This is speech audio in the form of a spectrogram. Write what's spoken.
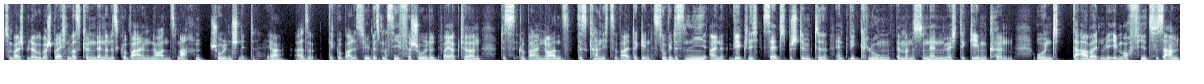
zum Beispiel darüber sprechen, was können Länder des globalen Nordens machen? Schuldenschnitte, ja? Also der globale Süden ist massiv verschuldet bei Akteuren des globalen Nordens. Das kann nicht so weitergehen. So wird es nie eine wirklich selbstbestimmte Entwicklung, wenn man es so nennen möchte, geben können. Und da arbeiten wir eben auch viel zusammen.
